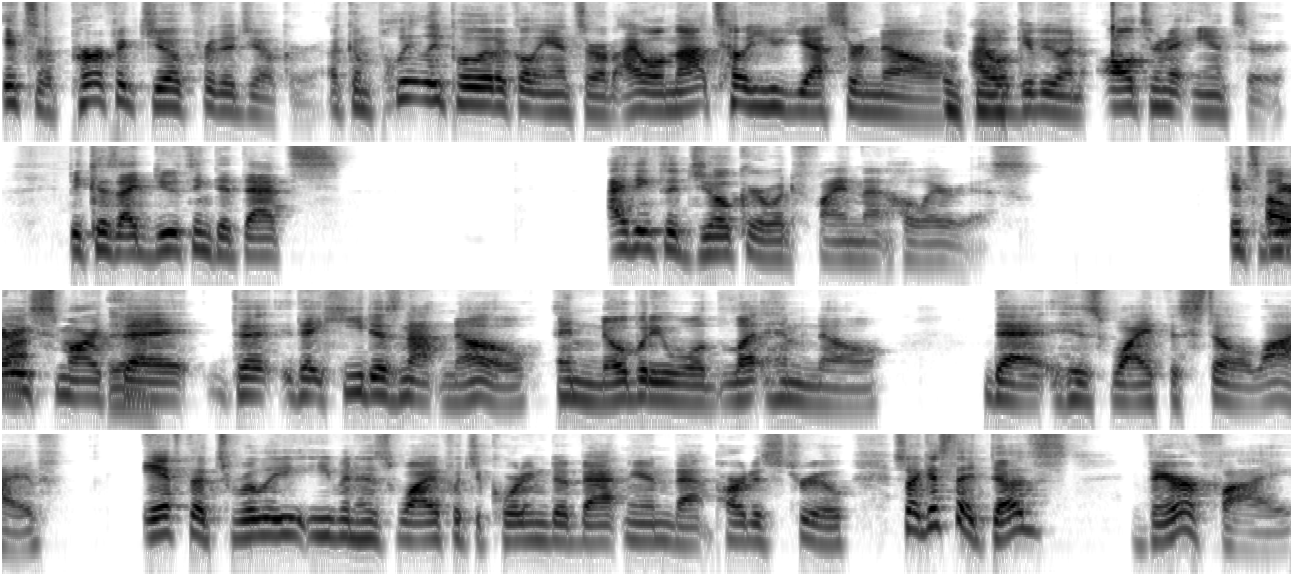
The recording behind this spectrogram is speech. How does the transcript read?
it's a perfect joke for the Joker. A completely political answer of I will not tell you yes or no. I will give you an alternate answer because I do think that that's I think the Joker would find that hilarious. It's oh, very oh, I, smart yeah. that that that he does not know and nobody will let him know that his wife is still alive. If that's really even his wife, which according to Batman that part is true. So I guess that does verify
